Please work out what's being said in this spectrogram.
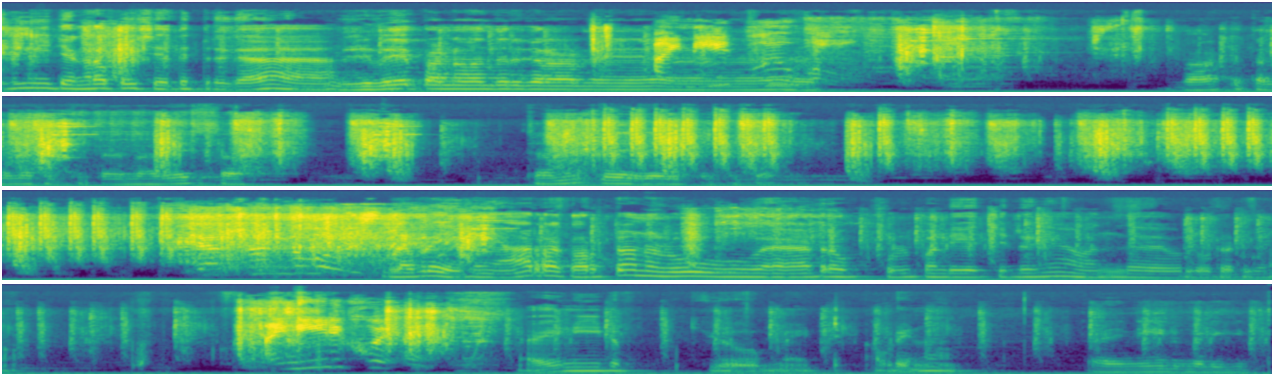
எலிமிட் எங்கடா போய் சேர்த்துட்டு இருக்கா ரிவே பண்ண வந்திருக்கிறானே. பாட்டுத்தனமா சுத்திட்டேன் நரேஷா. தமிழ் பேர் அப்படியே இப்போ யாரா கரெக்டான ரூ ஆட்ரை ஃபுல் பண்ணி வச்சுட்டு இருக்கேன் வந்து லோட் அடிக்கிறான் I need equipment. I need mate அப்படின்னா? ஐ நீட் மெடிக்கிட்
